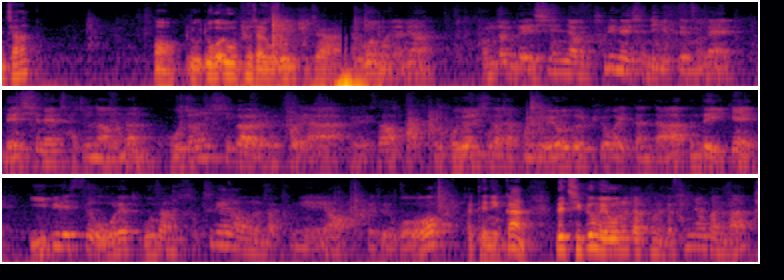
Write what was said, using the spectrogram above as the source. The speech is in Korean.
괜찮아? 어, 요, 요거 요거 펴자. 요거 여기 펴자. 요건 뭐냐면 점점 내신형 풀이 내신이기 때문에 내신에 자주 나오는 고전 시가를 할 거야. 그래서 이 고전 시가 작품도 외워둘 필요가 있단다. 근데 이게 EBS 올해 고3 수특에 나오는 작품이에요. 그래서 요거 갈 테니까. 근데 지금 외우는 작품이니까 3년 간다.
